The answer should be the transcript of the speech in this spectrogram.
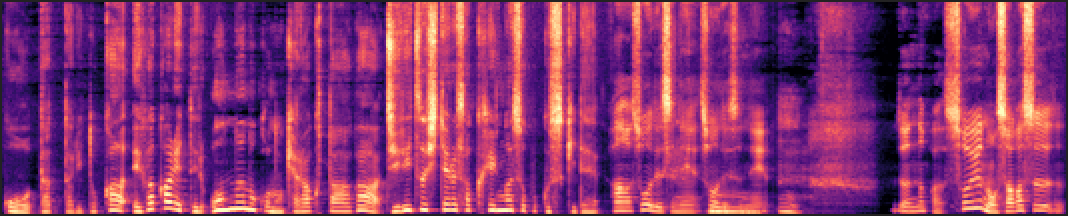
公だったりとか、描かれてる女の子のキャラクターが自立してる作品がすごく好きで。ああ、そうですね。そうですね。うん。じゃあなんかそういうのを探す、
